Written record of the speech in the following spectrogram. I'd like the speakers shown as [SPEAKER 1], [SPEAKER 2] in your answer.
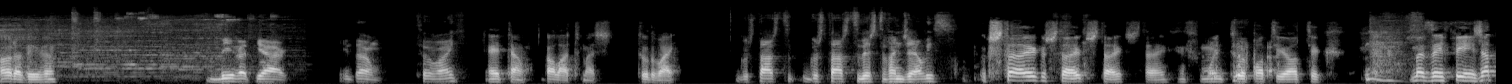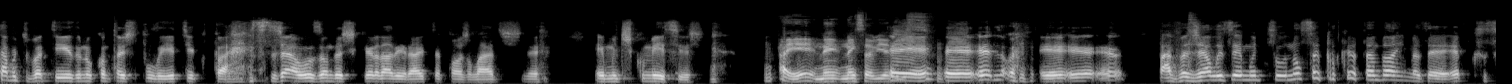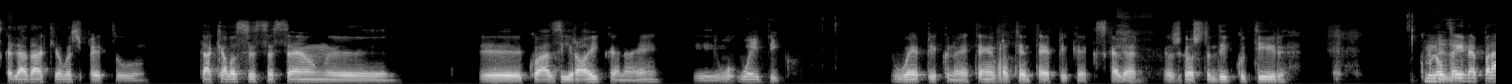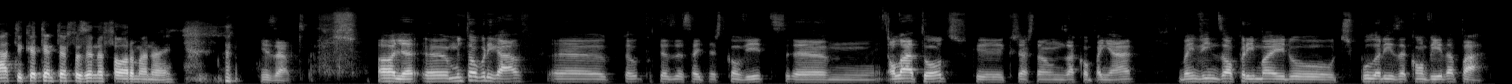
[SPEAKER 1] Ora, viva.
[SPEAKER 2] Viva, Tiago. Então, tudo bem?
[SPEAKER 1] Então, olá, Tomás. Tudo bem?
[SPEAKER 2] Gostaste, gostaste deste Evangelis?
[SPEAKER 1] Gostei, gostei, gostei, gostei. Muito apoteótico. Mas enfim, já está muito batido no contexto político, pá. Se já usam da esquerda à direita para os lados é, em muitos comícios.
[SPEAKER 2] Ah, é? Nem, nem sabia
[SPEAKER 1] É,
[SPEAKER 2] disso.
[SPEAKER 1] é, é, é, é, é, pá, Evangelis é muito, não sei porquê também, mas é, é porque se calhar dá aquele aspecto, dá aquela sensação eh, eh, quase heroica, não é? E
[SPEAKER 2] O, o épico.
[SPEAKER 1] o épico, não é? Tem a vertente épica que se calhar eles gostam de incutir. Como não
[SPEAKER 2] Pois
[SPEAKER 1] tem
[SPEAKER 2] é.
[SPEAKER 1] na prática, tenta fazer na forma, não é?
[SPEAKER 2] Exato. Olha, eh, muito obrigado por por teres aceito este convite. Um, olá a todos que, que já estão nos a acompanhar. Bem-vindos ao primeiro Despolariza Convida, pá.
